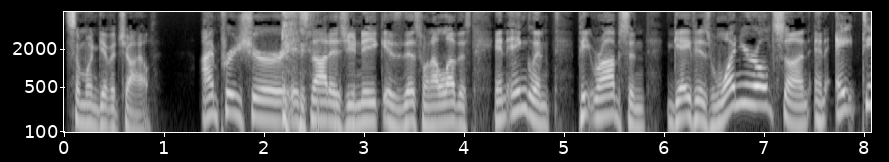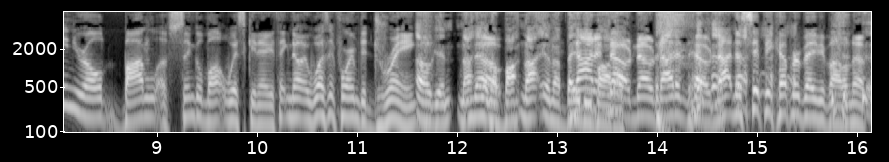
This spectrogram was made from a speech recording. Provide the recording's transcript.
someone give a child. I'm pretty sure it's not as unique as this one. I love this. In England, Pete Robson gave his one year old son an 18 year old bottle of single malt whiskey. Now you think, no, it wasn't for him to drink. Oh, again, not no. in a bo- not in a baby not, bottle. No, no, not in, no, not in a sippy cup or baby bottle. No,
